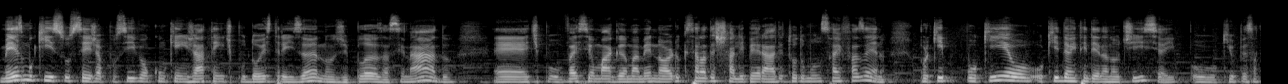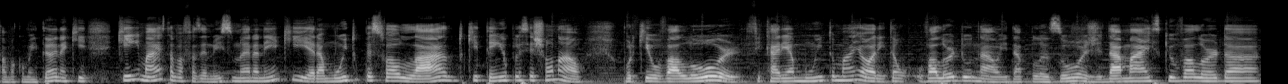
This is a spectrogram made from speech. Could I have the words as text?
mesmo que isso seja possível com quem já tem tipo dois, três anos de plus assinado, é tipo vai ser uma gama menor do que se ela deixar liberado e todo mundo sair fazendo, porque o que eu, o que deu a entender na notícia e o que o pessoal tava comentando é que quem mais tava fazendo isso não era nem aqui, era muito pessoal lá que tem o PlayStation Now porque o valor ficaria muito maior. Então, o valor do Now e da Plus hoje dá mais que o valor da,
